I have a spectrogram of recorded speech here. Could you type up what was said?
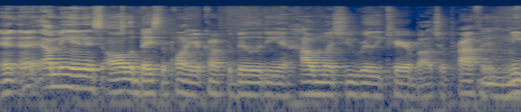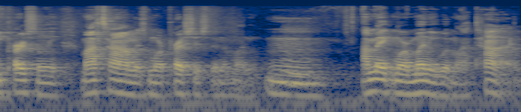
and I mean, it's all based upon your comfortability and how much you really care about your profit. Mm-hmm. Me personally, my time is more precious than the money. I make more money with my time.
